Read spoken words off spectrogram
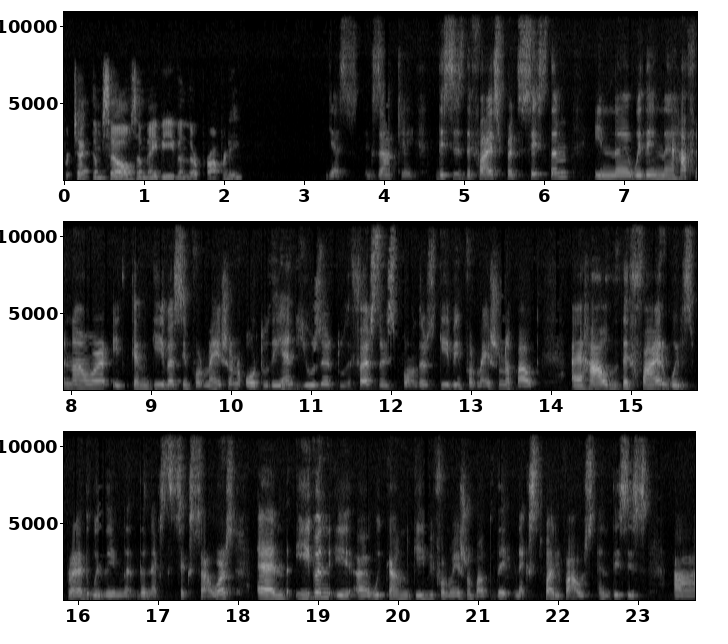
protect themselves and maybe even their property? Yes, exactly. This is the fire spread system in uh, within half an hour it can give us information or to the end user to the first responders give information about uh, how the fire will spread within the next six hours. And even uh, we can give information about the next 12 hours. And this is uh,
